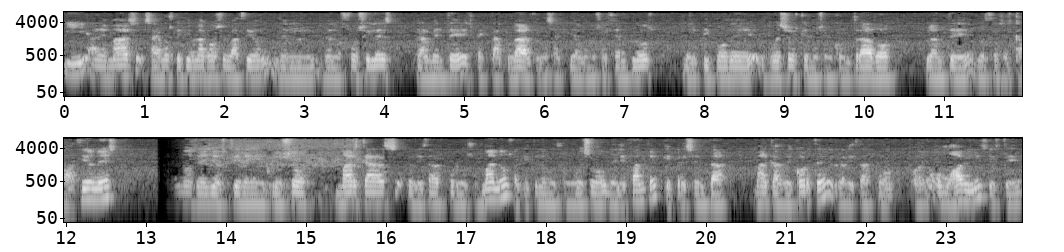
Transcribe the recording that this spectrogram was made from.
y además sabemos que tiene una conservación de los fósiles realmente espectacular. Tienes aquí algunos ejemplos del tipo de huesos que hemos encontrado durante nuestras excavaciones. Algunos de ellos tienen incluso marcas realizadas por los humanos. Aquí tenemos un hueso de elefante que presenta marcas de corte realizadas por, Homo habilis. Este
